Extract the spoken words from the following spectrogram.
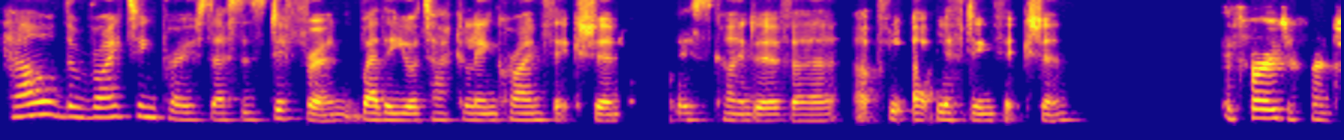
how the writing process is different whether you're tackling crime fiction this kind of uh, up, uplifting fiction? It's very different.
